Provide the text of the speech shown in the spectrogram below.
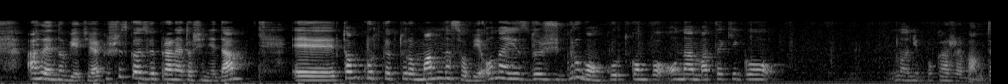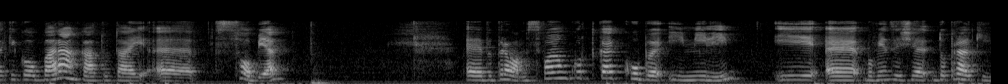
Ale no wiecie, jak już wszystko jest wyprane, to się nie da. Yy, tą kurtkę, którą mam na sobie, ona jest dość grubą kurtką, bo ona ma takiego, no nie pokażę Wam, takiego baranka tutaj e, w sobie. E, wybrałam swoją kurtkę, Kuby i Mili i e, bo więcej się do pralki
